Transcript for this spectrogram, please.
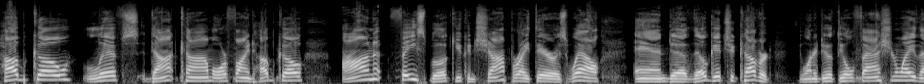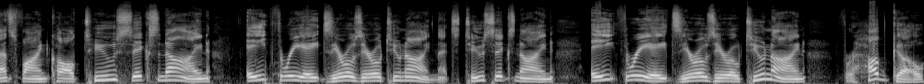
hubcolifts.com, or find Hubco on Facebook. You can shop right there as well, and uh, they'll get you covered. You want to do it the old fashioned way? That's fine. Call 269 838 0029. That's 269 838 0029 for Hubco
